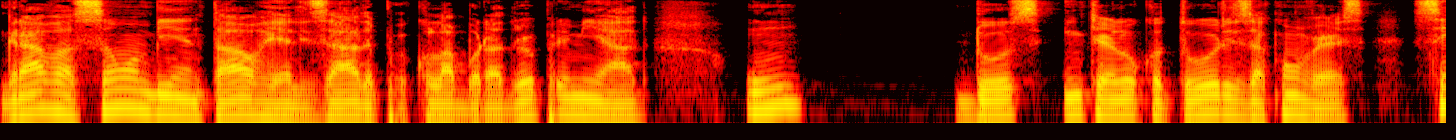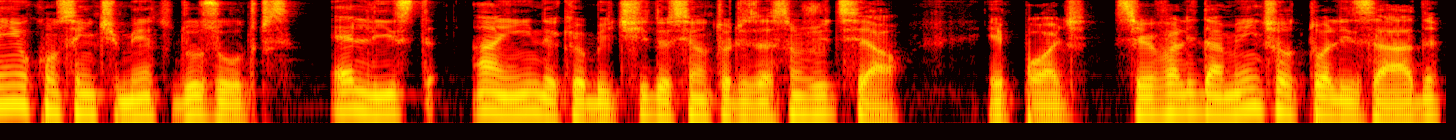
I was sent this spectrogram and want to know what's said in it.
gravação ambiental realizada por colaborador premiado, um dos interlocutores da conversa, sem o consentimento dos outros, é lista, ainda que obtida sem autorização judicial, e pode ser validamente atualizada,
